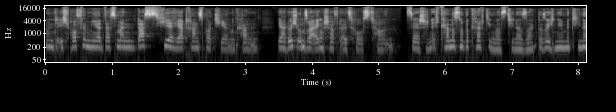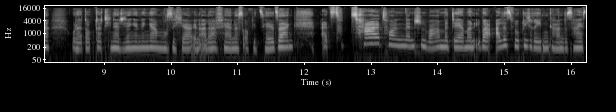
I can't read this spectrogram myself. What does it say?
Und ich hoffe mir, dass man das hierher transportieren kann ja, durch unsere Eigenschaft als Host Town. Sehr schön. Ich kann das nur bekräftigen, was Tina sagt. Also ich nehme Tina oder Dr. Tina Dingeninger, muss ich ja in aller Fairness offiziell sagen, als total tollen Menschen wahr, mit der man über alles wirklich reden kann. Das heißt,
